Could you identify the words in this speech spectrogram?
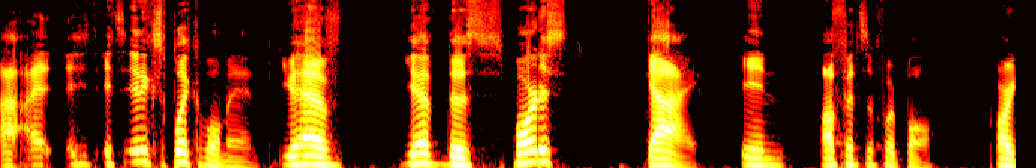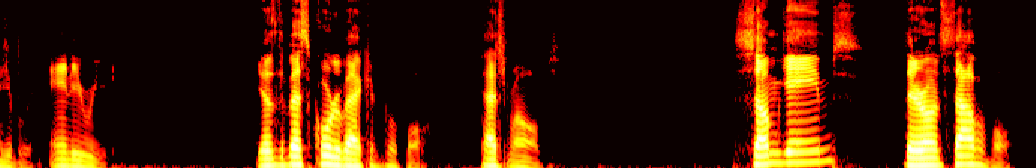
I, it's inexplicable, man. You have you have the smartest guy in offensive football, arguably, Andy Reid. You have the best quarterback in football, Patrick Mahomes. Some games they're unstoppable.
